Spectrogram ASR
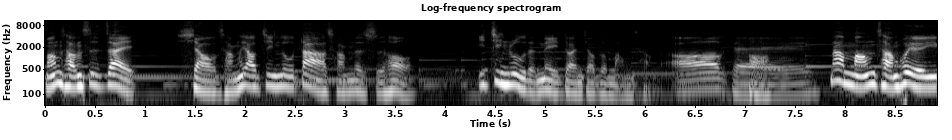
盲肠是在小肠要进入大肠的时候，一进入的那一段叫做盲肠。OK，、哦那盲肠会有一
